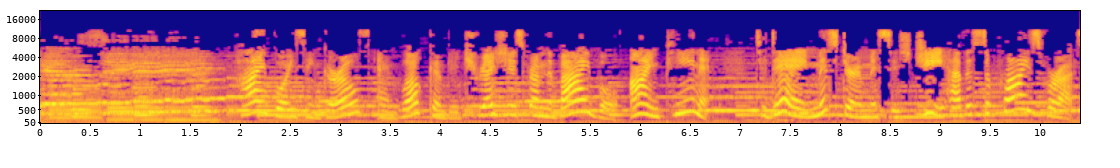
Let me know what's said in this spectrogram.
can. Hi, boys and girls, and welcome to Treasures from the Bible. I'm Peanut. Today, Mr. and Mrs. G have a surprise for us.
